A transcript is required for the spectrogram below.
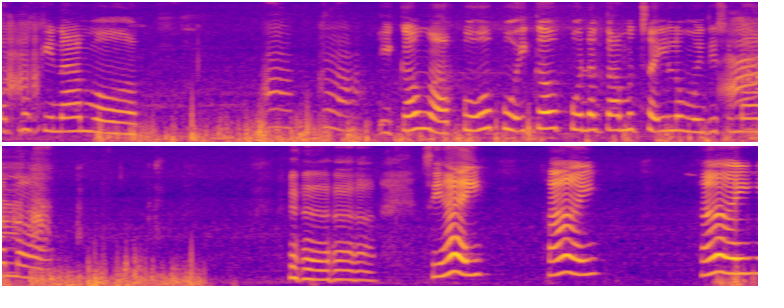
Ba't mo kinamot? Ikaw nga po, po, ikaw po nagkamot sa ilong mo, hindi si mama. si hi. Hi. Hi.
